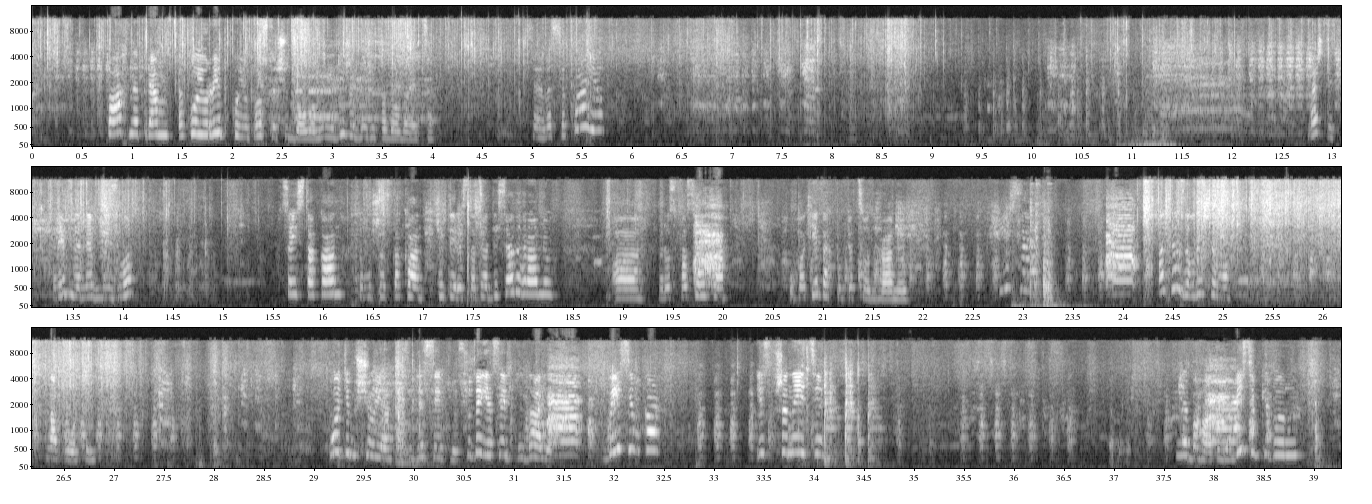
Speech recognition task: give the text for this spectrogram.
пахне прям такою рибкою, просто чудово. Мені дуже-дуже подобається. Все, висипаю. Бачите, рибне не влізло цей стакан, тому що стакан 450 грамів, а розфасовка у пакетах по 500 грамів. І все. А це залишимо на потім. Потім що я сюди сиплю? Сюди я сиплю далі висівка із пшениці. Небагато я висівки беру.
